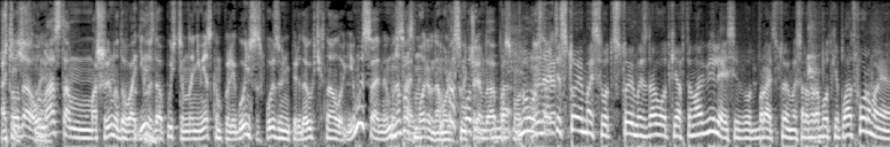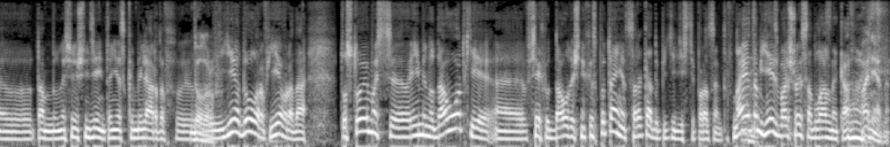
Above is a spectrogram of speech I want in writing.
что да, у нас там машина доводилась, допустим, на немецком полигоне с использованием передовых технологий. Мы сами, мы ну, сами. посмотрим, да, ну, может посмотрим, да, да, посмотрим. Ну, ну кстати, наверное... стоимость, вот, стоимость доводки автомобиля, если вот брать стоимость разработки платформы, э, там на сегодняшний день это несколько миллиардов э, долларов, е, долларов евро, да, то стоимость э, именно доводки всех вот доводочных испытаний от 40 до 50%. На этом есть большой соблазн экономики. Понятно.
